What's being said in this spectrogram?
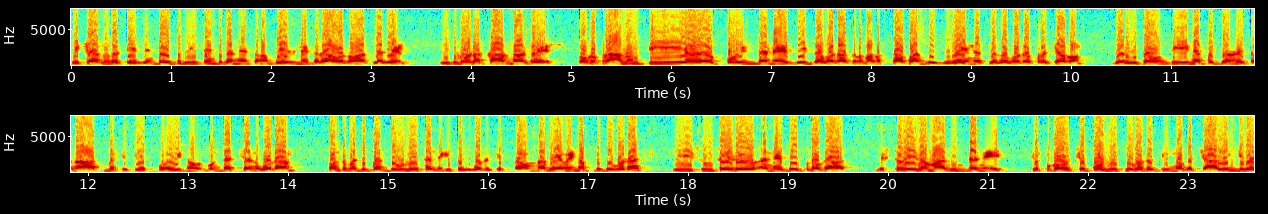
విచారణలో తేలింది అయితే రీసెంట్గా ఇతను బెయిల్ మీద రావడం అట్లాగే ఇది కూడా కారణం అంటే ఒక ప్రాణం తీ పోయిందనే దీంతో కూడా అతను మనస్తాపానికి గురైనట్లుగా కూడా ప్రచారం జరుగుతూ ఉంది. ఈ నేపథ్యంలో ఇతను ఆత్మహత్య చేసుకోయి ఉండొచ్చు అని కూడా కొంతమంది బంధువులు సన్నిహితులు కూడా చెప్తా ఉన్నారు. ఏమైనప్పటికీ కూడా ఈ సూసైడ్ అనేది ఇప్పుడు ఒక మిస్టరీగా మారిందని చెప్పుకోవచ్చు. పోలీసులు కూడా దీన్ని ఒక ఛాలెంజ్గా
